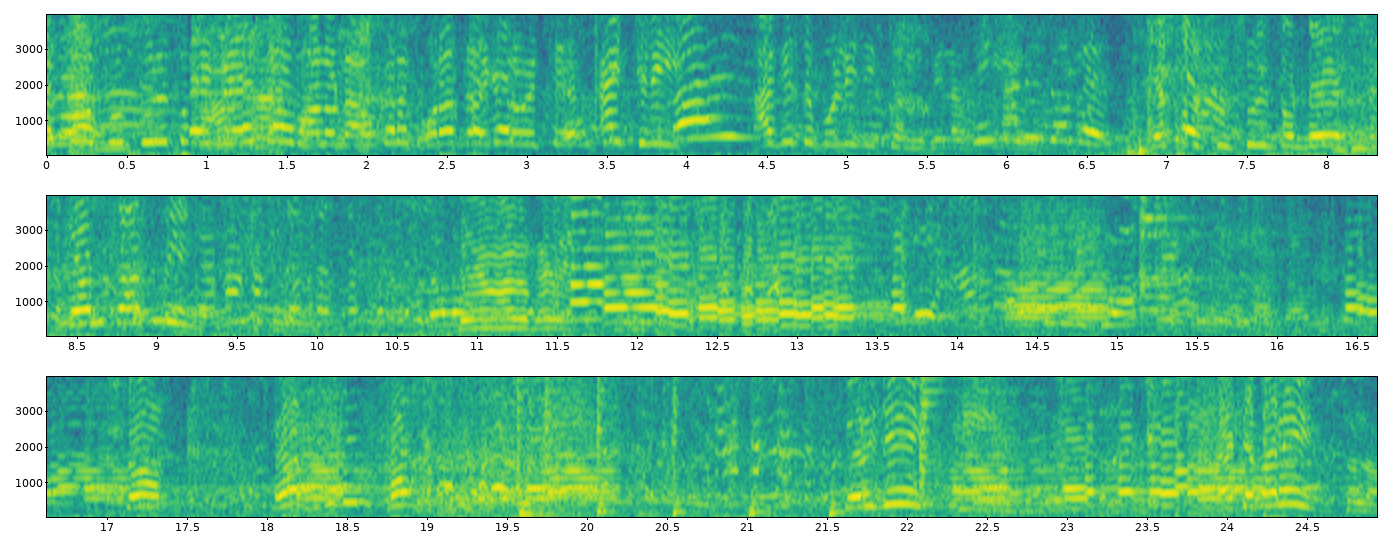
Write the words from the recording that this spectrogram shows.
এত সুসুরি তো এই মেয়েটাও ভালো না ওখানে ধরার জায়গা রয়েছে। Actually, আগে তো বলে দিতে হবে না। এত ডে চরিজি। যাইতে পারি? চলো।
